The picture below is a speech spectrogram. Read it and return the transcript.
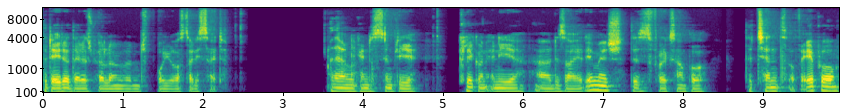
the data that is relevant for your study site. And then we can just simply click on any uh, desired image. This is, for example, the 10th of April.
